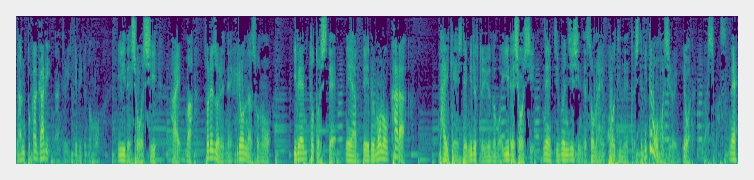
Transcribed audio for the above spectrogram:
なんとか狩りなんて言ってみるのもいいでしょうし、はい。まあ、それぞれね、いろんなその、イベントとしてね、やっているものから、体験してみるというのもいいでしょうし、ね、自分自身でその辺コーディネートしてみても面白いような気がしますね。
